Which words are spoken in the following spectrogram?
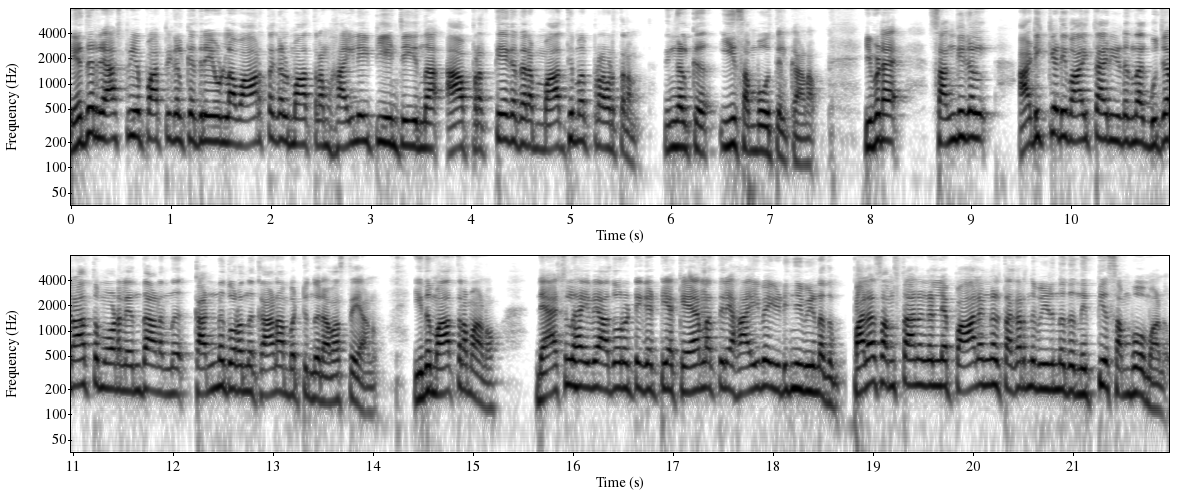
എതിർ രാഷ്ട്രീയ പാർട്ടികൾക്കെതിരെയുള്ള വാർത്തകൾ മാത്രം ഹൈലൈറ്റ് ചെയ്യുകയും ചെയ്യുന്ന ആ പ്രത്യേകതരം മാധ്യമ പ്രവർത്തനം നിങ്ങൾക്ക് ഈ സംഭവത്തിൽ കാണാം. ഇവിടെ സംഘികൾ അടിക്കടി വായ്ത്താരിയിടുന്ന ഗുജറാത്ത് മോഡൽ എന്താണെന്ന് കണ്ണു തുറന്ന് കാണാൻ പറ്റുന്നൊരവസ്ഥയാണ്. ഇത് മാത്രമാണോ? നാഷണൽ ഹൈവേ അതോറിറ്റി കെട്ടിയ കേരളത്തിലെ ഹൈവേ ഇടിഞ്ഞു വീണതും പല സംസ്ഥാനങ്ങളിലെ പാലങ്ങൾ തകർന്നു വീഴുന്നത് നിത്യ സംഭവമാണ്.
